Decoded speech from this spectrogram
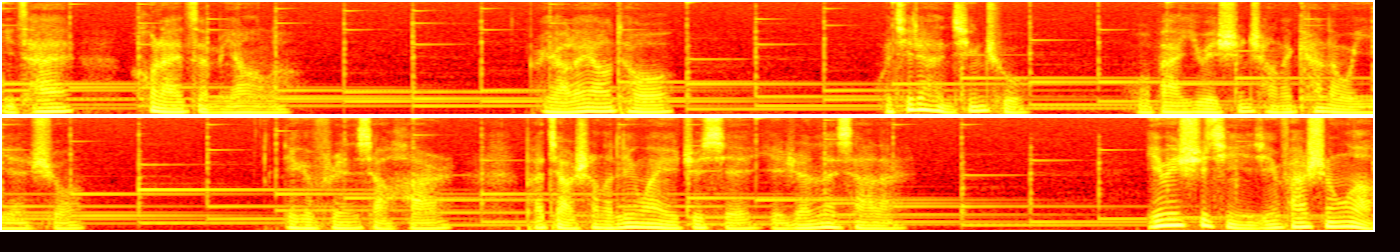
你猜后来怎么样了？”我摇了摇头。我记得很清楚，我爸意味深长地看了我一眼，说：“那个富人小孩把脚上的另外一只鞋也扔了下来，因为事情已经发生了，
